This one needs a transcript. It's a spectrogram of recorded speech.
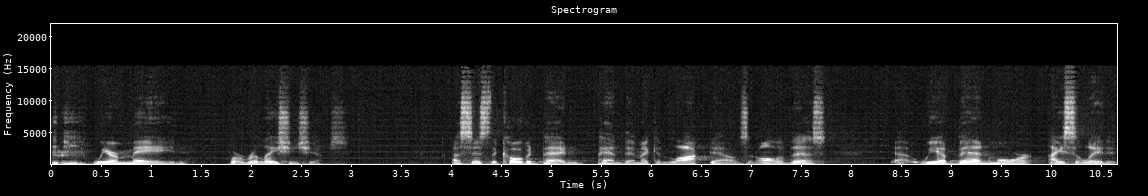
we are made for relationships. Uh, since the COVID pan- pandemic and lockdowns and all of this, uh, we have been more isolated.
